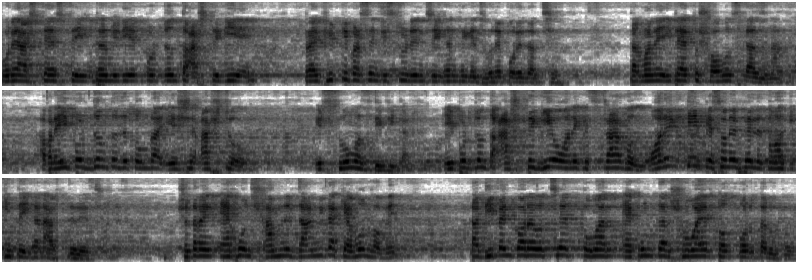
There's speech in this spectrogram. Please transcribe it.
করে আসতে আসতে ইন্টারমিডিয়েট পর্যন্ত আসতে গিয়ে প্রায় ফিফটি পার্সেন্ট স্টুডেন্ট সেখান থেকে ঝরে পড়ে যাচ্ছে। তার মানে এটা এত সহজ কাজ না। আবার এই পর্যন্ত যে তোমরা এসে আসছো ইটস সো মাচ ডিফিকাল্ট এই পর্যন্ত আসতে গিয়েও অনেক স্ট্রাগল অনেককেই পেছনে ফেলে তোমাকে কিন্তু এখানে আসতে হয়েছে। সুতরাং এখন সামনের জার্নিটা কেমন হবে, তা ডিপেন্ড করে হচ্ছে তোমার এখনকার সময়ের তৎপরতার উপরে,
